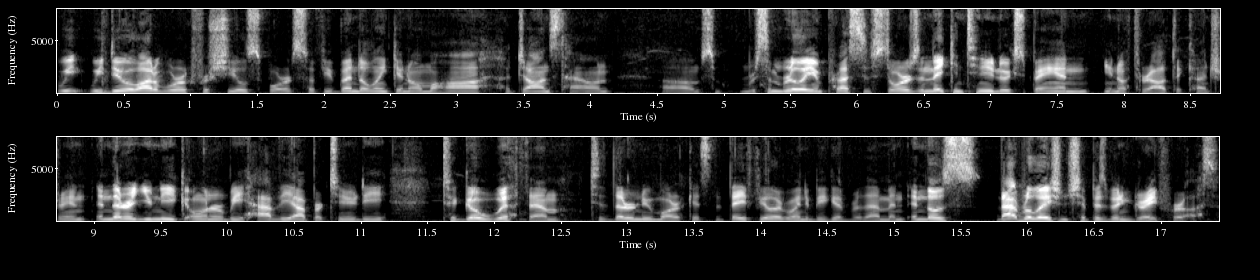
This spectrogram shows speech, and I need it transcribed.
We, we do a lot of work for Scheels sports. So if you've been to lincoln omaha johnstown um, some, some really impressive stores and they continue to expand you know throughout the country and, and they're a unique owner we have the opportunity to go with them to their new markets that they feel are going to be good for them and, and those that relationship has been great for us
